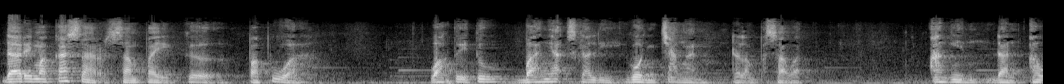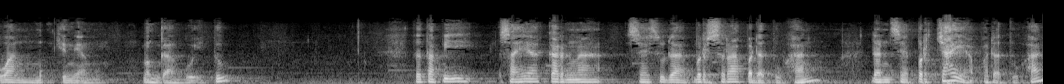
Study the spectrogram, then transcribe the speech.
Dari Makassar sampai ke Papua, waktu itu banyak sekali goncangan dalam pesawat. Angin dan awan mungkin yang mengganggu itu. Tetapi saya karena saya sudah berserah pada Tuhan dan saya percaya pada Tuhan,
